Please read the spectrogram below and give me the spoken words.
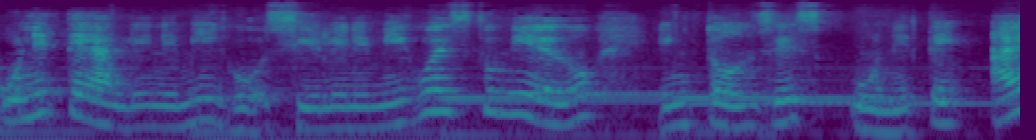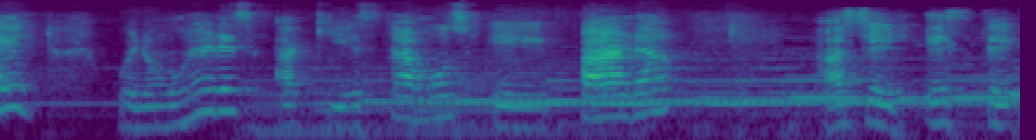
únete al enemigo. Si el enemigo es tu miedo, entonces únete a él. Bueno, mujeres, aquí estamos eh, para hacer este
